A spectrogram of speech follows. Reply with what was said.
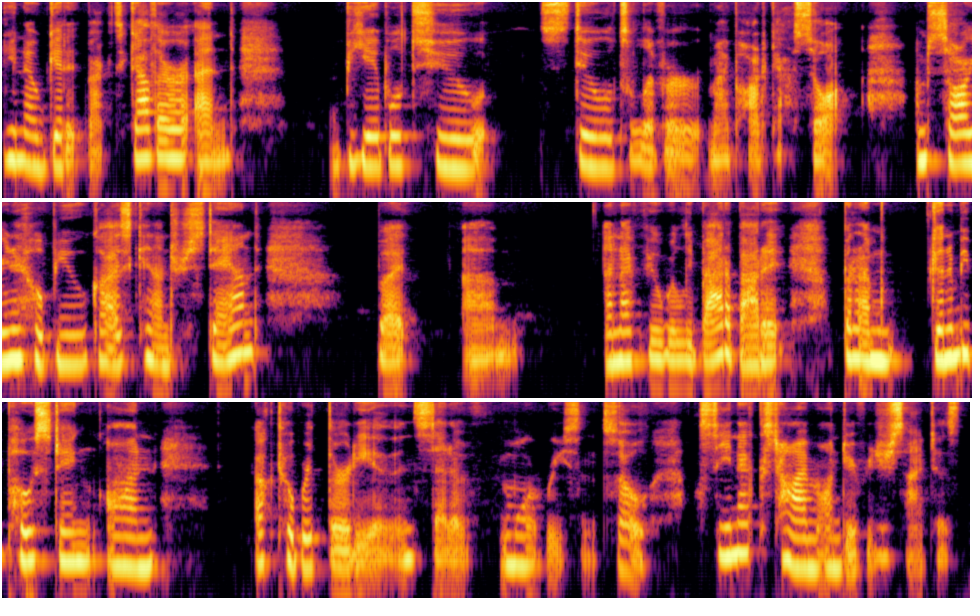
you know, get it back together and be able to still deliver my podcast. So I'm sorry and I hope you guys can understand, but, um, and I feel really bad about it, but I'm going to be posting on October 30th instead of more recent. So I'll see you next time on Dear Future Scientists.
